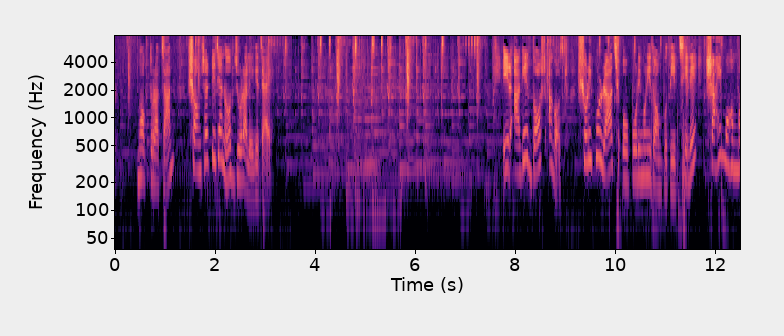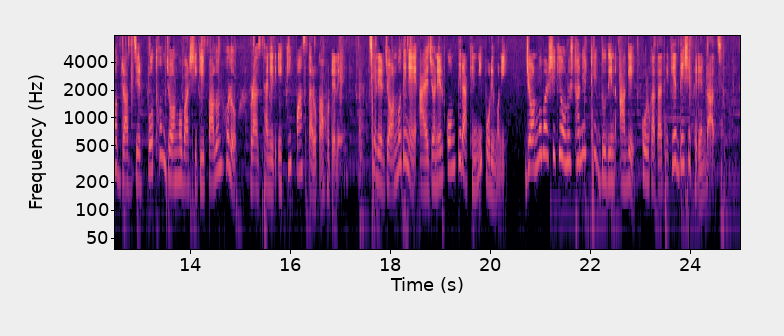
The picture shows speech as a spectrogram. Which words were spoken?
ভক্তরা চান সংসারটি যেন জোড়া লেগে যায়। এর আগে দশ আগস্ট শরীফুল রাজ ও পরিমণি দম্পতির ছেলে শাহিম মোহাম্মদ রাজ্যের প্রথম জন্মবার্ষিকী পালন হল রাজধানীর একটি পাঁচ তারকা হোটেলে। ছেলের জন্মদিনে আয়োজনের কমতি রাখেননি পরিমণি। জন্মবার্ষিকী অনুষ্ঠানের ঠিক দুদিন আগে কলকাতা থেকে দেশে ফেরেন রাজ।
